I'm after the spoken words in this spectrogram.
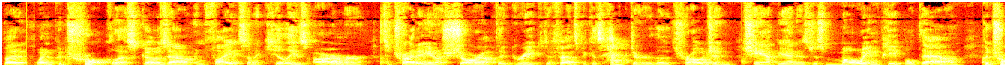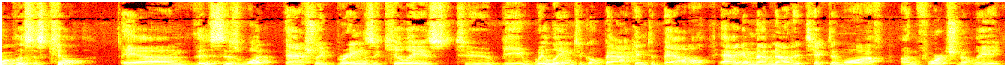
But when Patroclus goes out and fights in Achilles' armor to try to, you know, shore up the Greek defense, because Hector, the Trojan champion, is just mowing people down, Patroclus is killed and this is what actually brings Achilles to be willing to go back into battle. Agamemnon had ticked him off, unfortunately,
